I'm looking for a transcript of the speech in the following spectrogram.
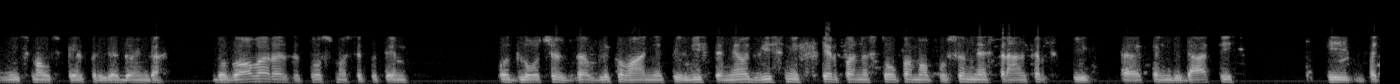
nismo uspeli priti do enega dogovora, zato smo se potem odločili za oblikovanje te liste neodvisnih, kjer pa nastopamo povsem nestrankarski uh, kandidati, ki pač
